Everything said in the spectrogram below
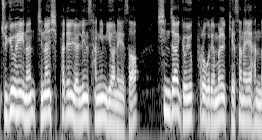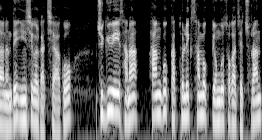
주교회의는 지난 18일 열린 상임위원회에서 신자 교육 프로그램을 개선해야 한다는 데 인식을 같이 하고 주교회의 산하 한국 가톨릭 사목연구소가 제출한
